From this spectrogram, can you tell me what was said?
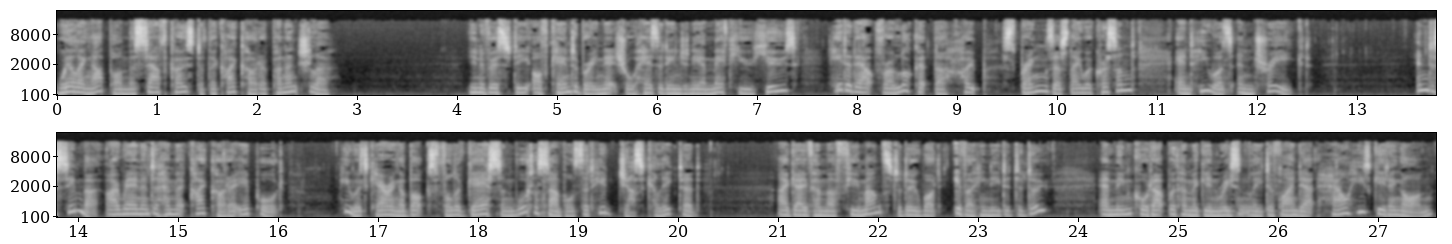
welling up on the south coast of the Kaikoura Peninsula. University of Canterbury natural hazard engineer Matthew Hughes headed out for a look at the Hope Springs, as they were christened, and he was intrigued. In December, I ran into him at Kaikoura Airport. He was carrying a box full of gas and water samples that he'd just collected. I gave him a few months to do whatever he needed to do, and then caught up with him again recently to find out how he's getting on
